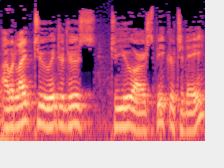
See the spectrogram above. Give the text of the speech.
I would like to introduce to you our speaker today,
